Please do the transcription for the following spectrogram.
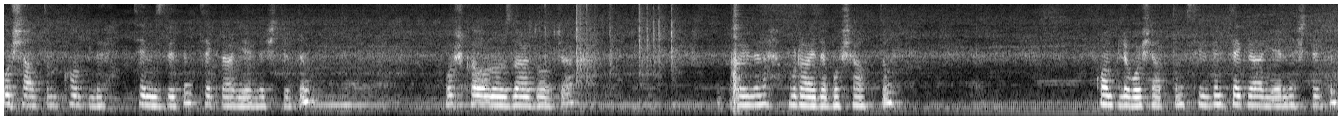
boşalttım komple temizledim. Tekrar yerleştirdim. Boş kavanozlar da olacak. Böyle burayı da boşalttım. Komple boşalttım. Sildim. Tekrar yerleştirdim.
